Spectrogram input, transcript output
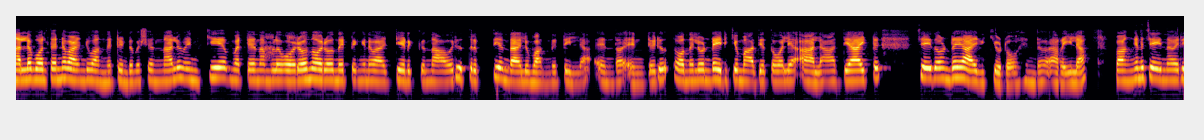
നല്ല പോലെ തന്നെ വഴണ്ടി വന്നിട്ടുണ്ട്. പക്ഷെ എന്നാലും എനിക്ക് മറ്റേ നമ്മൾ ഓരോന്ന് ഓരോന്നിട്ട് ഇങ്ങനെ വഴറ്റിയെടുക്കുന്ന ആ ഒരു തൃപ്തി എന്തായാലും വന്നിട്ടില്ല. എന്താ എന്റെ ഒരു തോന്നലുകൊണ്ടേ ഇരിക്കും ആദ്യത്തെ പോലെ അല്ല ആദ്യമായിട്ട് ചെയ്തുകൊണ്ട് ആയിരിക്കും കേട്ടോ. എന്താ അറിയില്ല. അപ്പോൾ അങ്ങനെ ചെയ്യുന്നവർ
